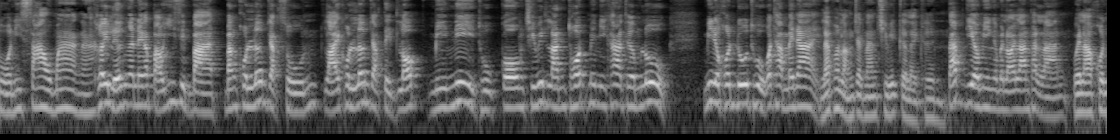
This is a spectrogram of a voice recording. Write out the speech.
ตัวนี่เศร้ามากนะ เคยเหลือเงินในกระเป๋า 20 บาท บางคนเริ่มจากศูนย์หลายคนเริ่มจากติดลบ มีหนี้ถูกโกงชีวิตรันทดไม่มีค่าเทอมลูก มีแต่คนดูถูกว่าทำไม่ได้ และพอหลังจากนั้นชีวิตเกิดอะไรขึ้นแป๊บเดียวมีเงินเป็นร้อยล้านพันล้าน เวลาคน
